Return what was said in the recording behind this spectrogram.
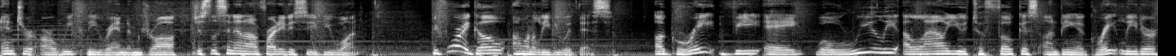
enter our weekly random draw. Just listen in on Friday to see if you won. Before I go, I want to leave you with this. A great VA will really allow you to focus on being a great leader,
